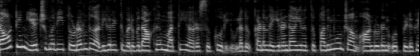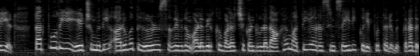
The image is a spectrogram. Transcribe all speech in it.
நாட்டின் ஏற்றுமதி தொடர்ந்து அதிகரித்து வருவதாக மத்திய அரசு கூறியுள்ளது. கடந்த இரண்டாயிரத்து பதிமூன்றாம் ஆண்டுடன் ஒப்பிடுகையில் தற்போதைய ஏற்றுமதி அறுபத்து ஏழு சதவீதம் அளவிற்கு வளர்ச்சி கண்டுள்ளதாக மத்திய அரசின் செய்திக்குறிப்பு தெரிவிக்கிறது.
